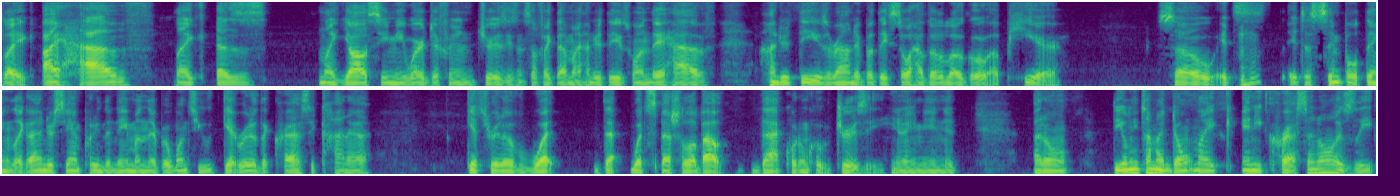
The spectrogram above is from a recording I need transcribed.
like i have like as like y'all see me wear different jerseys and stuff like that my 100 thieves one they have 100 thieves around it but they still have their logo up here so it's mm-hmm. it's a simple thing. Like I understand putting the name on there, but once you get rid of the crest, it kind of gets rid of what that what's special about that quote unquote jersey. You know what I mean? It I don't the only time I don't like any crest and all is the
